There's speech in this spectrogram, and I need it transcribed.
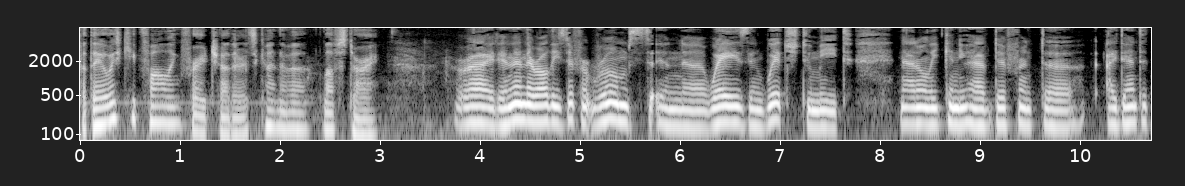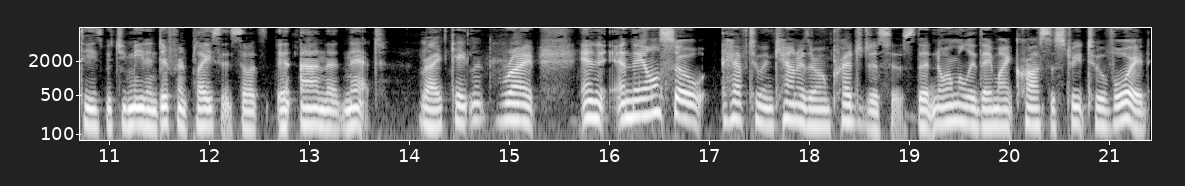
but they always keep falling for each other. It's kind of a love story. Right, and then there are all these different rooms and uh, ways in which to meet. Not only can you have different uh, identities, but you meet in different places. So it's uh, on the net, right, Caitlin? Right. And and they also have to encounter their own prejudices that normally they might cross the street to avoid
